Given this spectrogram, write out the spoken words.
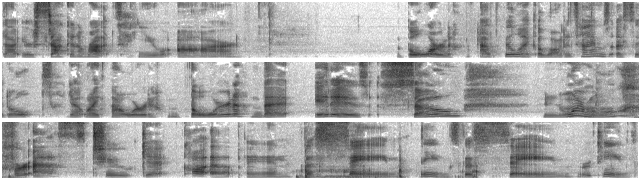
that you're stuck in a rut, you are bored. I feel like a lot of times us adults don't like that word bored, but it is so normal for us to get caught up in the same things, the same routines,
